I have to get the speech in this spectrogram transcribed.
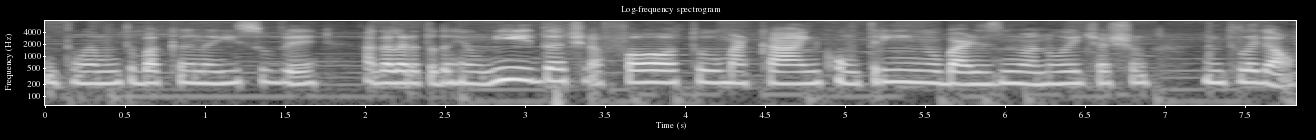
Então é muito bacana isso ver a galera toda reunida, tirar foto, marcar encontrinho, barzinho à noite, acho muito legal.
